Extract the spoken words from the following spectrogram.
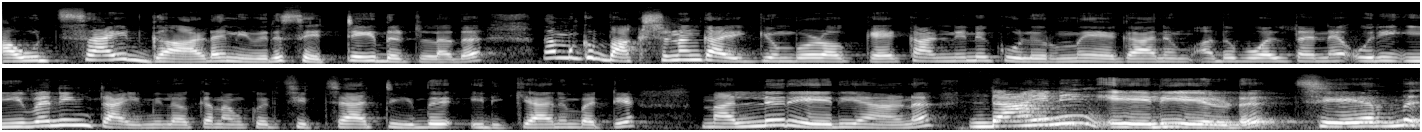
ഔട്ട്സൈഡ് ഗാർഡൻ ഇവർ സെറ്റ് ചെയ്തിട്ടുള്ളത്. നമുക്ക് ഭക്ഷണം കഴിക്കുമ്പോഴൊക്കെ കണ്ണിന് കുളിർമയേകാനും അതുപോലെ തന്നെ ഒരു ഈവനിങ് ടൈമിലൊക്കെ നമുക്കൊരു ചിറ്റാറ്റ് ചെയ്ത് ഇരിക്കാനും പറ്റിയ നല്ലൊരു ഏരിയ ആണ് ഡൈനിങ് ഏരിയയോട് ചേർന്ന്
